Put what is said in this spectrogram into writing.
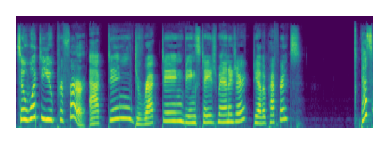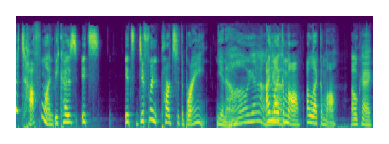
So what do you prefer? Acting, directing, being stage manager? Do you have a preference? That's a tough one because it's it's different parts of the brain, you know. Oh yeah. I like 'em like them all. I like them all. Okay.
